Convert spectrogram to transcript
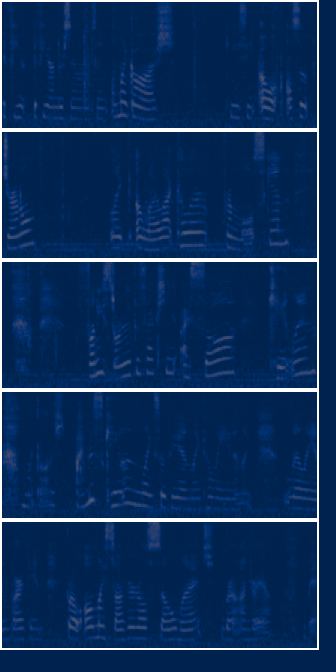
If you if you understand what i'm saying. Oh my gosh. Can you see? Oh also journal like a lilac color from Moleskine. funny story with this actually. I saw caitlin oh my gosh. I miss caitlin like sophia and like helene and like lily and barthy and bro all my soccer girls so much. Bro andrea.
